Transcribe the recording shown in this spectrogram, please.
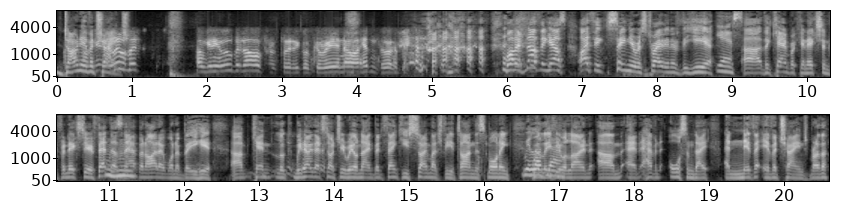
don't ever Getting a change. little bit. I'm getting a little bit old for a political career. No, I hadn't thought about it. well, if nothing else, I think Senior Australian of the Year, Yes. uh, the Canberra connection for next year. If that doesn't happen, I don't want to be here. Um, Ken, look, we know that's not your real name, but thank you so much for your time this morning. We will love leave ya. you alone um, and have an awesome day and never ever change, brother.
